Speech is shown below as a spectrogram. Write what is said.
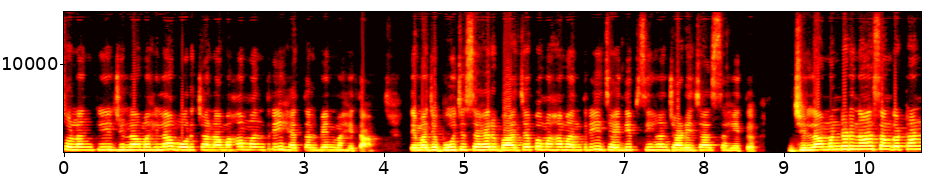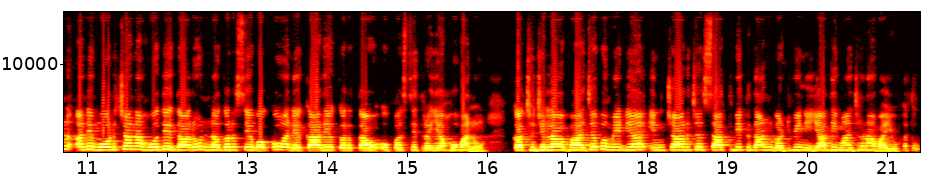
સોલંકી, જિલ્લા મહિલા મોરચાના મહામંત્રી હેતલબેન મહેતા, તેમજ ભુજ શહેર ભાજપ મહામંત્રી જયદીપસિંહ જાડેજા સહિત જિલ્લા મંડળના સંગઠન અને મોરચાના હોદ્દેદારો, નગરસેવકો અને કાર્યકર્તાઓ ઉપસ્થિત રહ્યા હોવાનું કચ્છ જિલ્લા ભાજપ મીડિયા ઇન્ચાર્જ સાત્વિક દાન ગઢવીની યાદીમાં જણાવાયું હતું.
